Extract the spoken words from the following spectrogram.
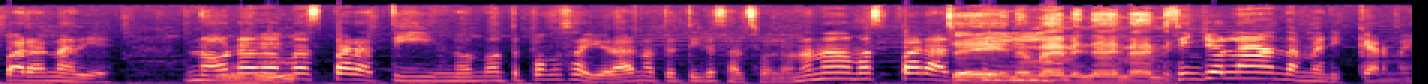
para nadie. No nada más para ti, no, no te pongas a llorar, no te tires al suelo, no nada más para Sí, ti. no mames, no mames. Sin Yolanda, Mary Carmen.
